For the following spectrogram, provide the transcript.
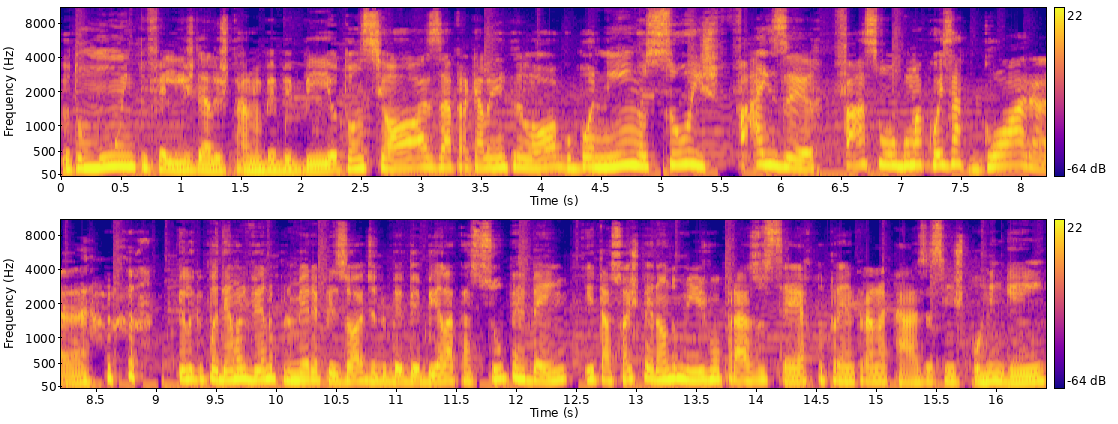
Eu tô muito feliz dela estar no BBB. Eu tô ansiosa para que ela entre logo. Boninho, SUS, Pfizer, façam alguma coisa agora. Pelo que podemos ver no primeiro episódio do BBB, ela tá super bem e tá só esperando mesmo o prazo certo para entrar na casa sem expor ninguém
